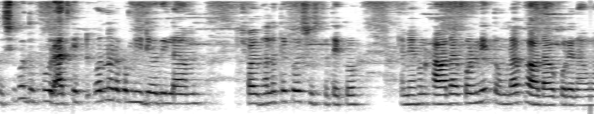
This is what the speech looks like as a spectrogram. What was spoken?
তো শুভ দুপুর। আজকে একটু অন্যরকম ভিডিও দিলাম। সবাই ভালো থেকো, সুস্থ থেকো। আমি এখন খাওয়া দাওয়া করিনি তোমরাও খাওয়া দাওয়া করে নাও।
